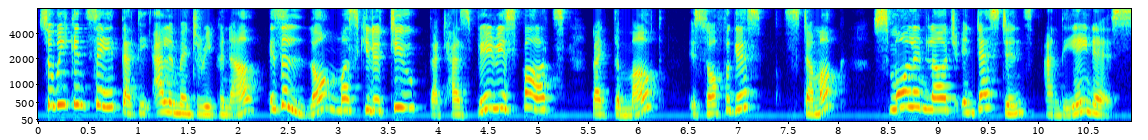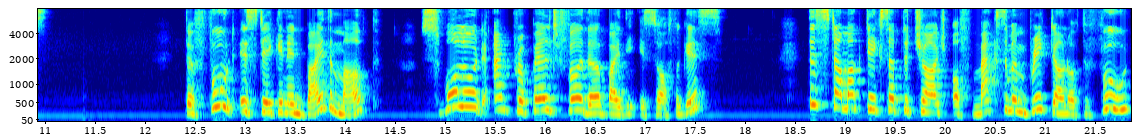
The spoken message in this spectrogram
So we can say that the alimentary canal is a long muscular tube that has various parts like the mouth, esophagus, stomach, small and large intestines, and the anus. The food is taken in by the mouth, swallowed and propelled further by the esophagus. The stomach takes up the charge of maximum breakdown of the food,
